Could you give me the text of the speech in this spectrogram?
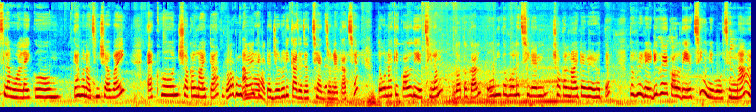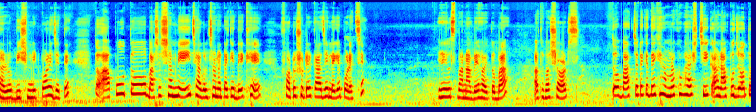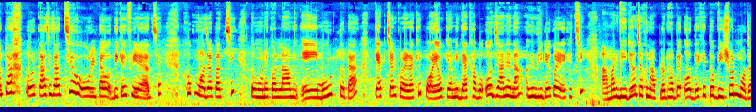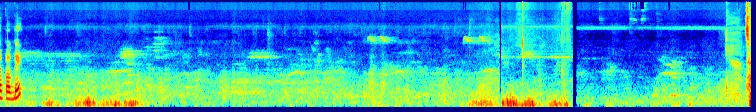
আসসালামু আলাইকুম। কেমন আছেন সবাই? এখন সকাল নয়টা। আমরা একটা জরুরি কাজে যাচ্ছি একজনের কাছে। তো ওনাকে কল দিয়েছিলাম গতকাল। তো উনি তো বলেছিলেন সকাল নয়টায় বের হতে। তো আমরা রেডি হয়ে কল দিয়েছি। উনি বলছেন না আরও বিশ মিনিট পরে যেতে। তো আপু তো বাসার সামনে এই ছাগল ছানাটাকে দেখে ফটোশ্যুটের কাজে লেগে পড়েছে। রিলস বানাবে হয়তো বা অথবা শর্টস। তো বাচ্চাটাকে দেখে আমরা খুব হাসছি, কারণ আপু যতটা ওর কাছে যাচ্ছে, ও উল্টা ওদিকে ফিরে আছে। খুব মজা পাচ্ছি। তো মনে করলাম এই মুহূর্তটা ক্যাপচার করে রাখি, পরে ওকে আমি দেখাবো। ও জানে না, আমি ভিডিও করে রেখেছি। আমার ভিডিও যখন আপলোড হবে, ও দেখে তো ভীষণ মজা পাবে।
